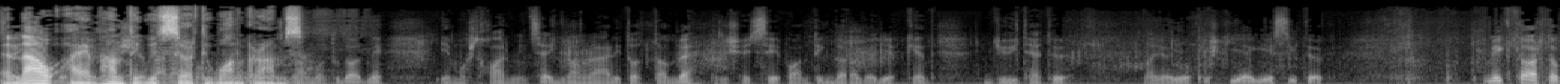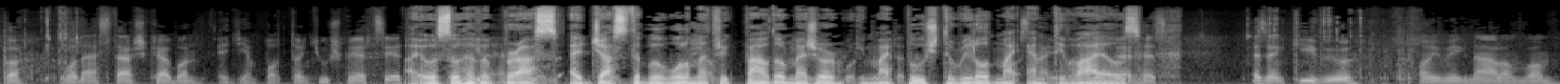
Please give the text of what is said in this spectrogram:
And now I am hunting with 31 grams. Én most 31 gramra állítottam be, ez is egy szép antik darab egyébként, gyűjthető, nagyon jó kis kiegészítők. Még tartok a vadásztáskában egy ilyen pattantyús mércét. I also have a brass adjustable volumetric powder measure in my pouch to reload my empty vials. Ezen kívül, ami még nálam van,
